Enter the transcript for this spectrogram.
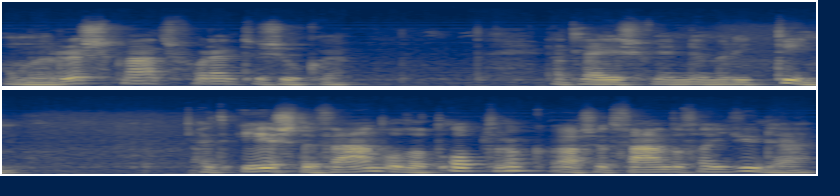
om een rustplaats voor hen te zoeken. Dat lezen we in nummer 10. Het eerste vaandel dat optrok was het vaandel van Juda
